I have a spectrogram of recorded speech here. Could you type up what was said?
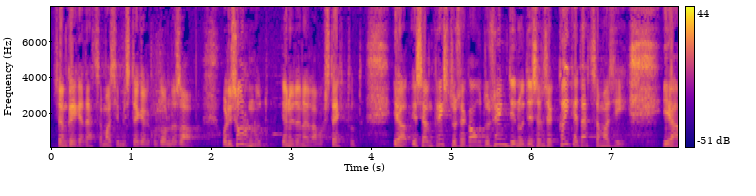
see on kõige tähtsam asi, mis tegelikult olla saab. oli surnud ja nüüd on elavaks tehtud ja, ja see on Kristuse kaudu sündinud ja see on see kõige tähtsam asi. ja,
